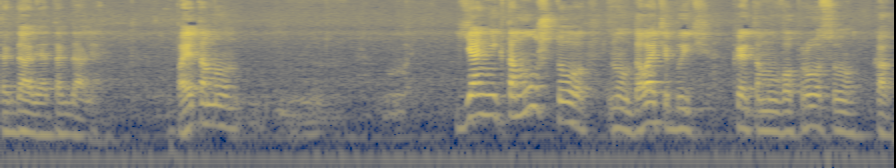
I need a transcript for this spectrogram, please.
так далее, так далее. Поэтому я не к тому, что, ну, давайте быть к этому вопросу как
